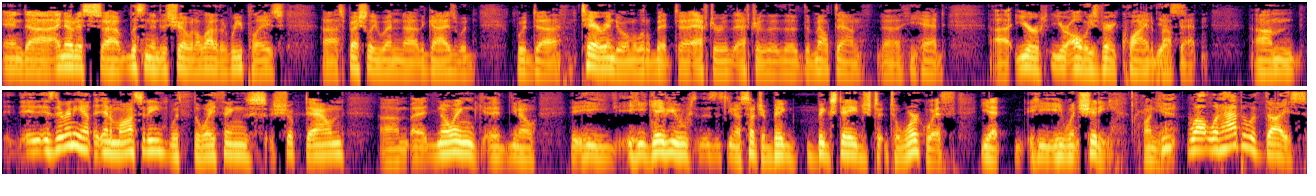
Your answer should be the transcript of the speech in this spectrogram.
And uh, I noticed uh, listening to the show and a lot of the replays, uh, especially when uh, the guys would would uh, tear into him a little bit uh, after after the, the, the meltdown uh, he had. uh, you're you're always very quiet about Yes. that. Um, is there any animosity with the way things shook down, um, uh, knowing uh, you know he he gave you you know such a big big stage to, to work with, yet he, he went shitty on you. He, well, what happened with Dice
